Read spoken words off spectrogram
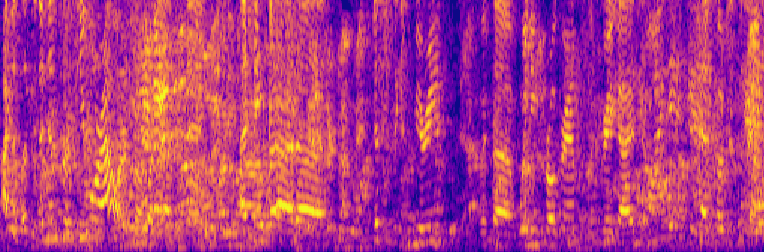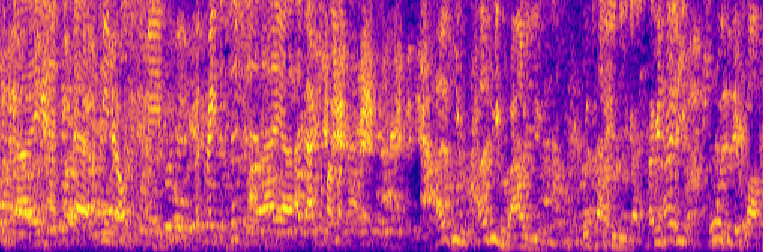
I could listen to him for a few more hours about what he had to say. I think that uh, just his experience with uh, winning programs with great guys, and his head coach is an amazing guy, and I think that Peter ultimately made a great decision, and I, uh, I back him up on that. How did he How did he wow you when talking to you guys? I mean, how he? What was the big pop?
